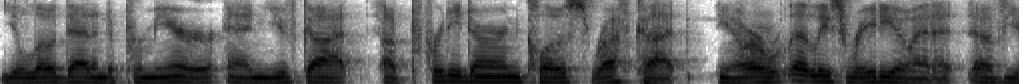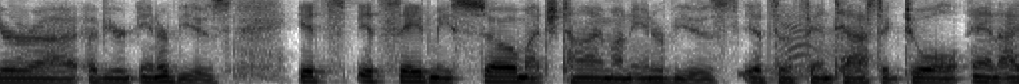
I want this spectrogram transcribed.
You load that into Premiere, and you've got a pretty darn close rough cut, you know, or at least radio edit of your uh, of your interviews. It's it's saved me so much time on interviews. It's Yeah. a fantastic tool, and I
